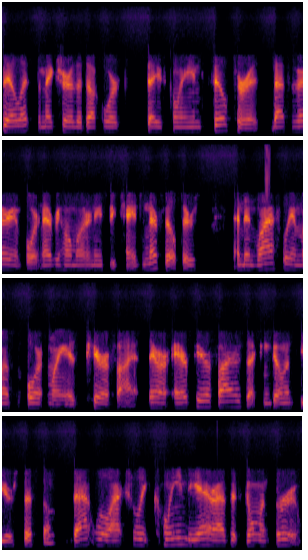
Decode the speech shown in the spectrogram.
fill it to make sure the ductwork stays clean, filter it. That's very important. Every homeowner needs to be changing their filters. And then lastly and most importantly is purify it. There are air purifiers that can go into your system that will actually clean the air as it's going through.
